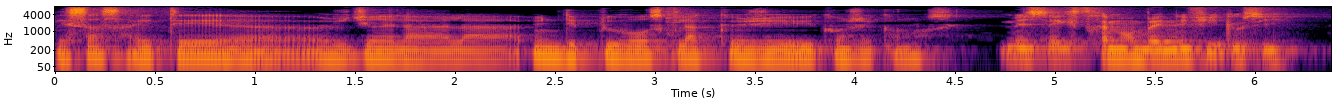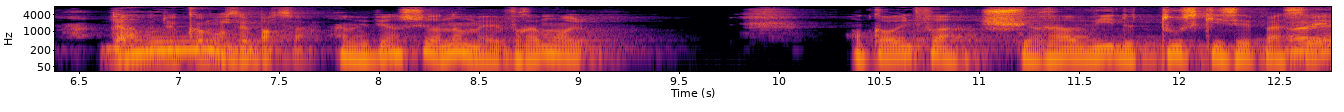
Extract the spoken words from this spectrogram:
Et ça, ça a été, euh, je dirais, la, la, une des plus grosses claques que j'ai eues quand j'ai commencé. Mais c'est extrêmement bénéfique aussi de, ah de commencer par ça. Ah mais bien sûr, non mais vraiment, encore une fois, je suis ravi de tout ce qui s'est passé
